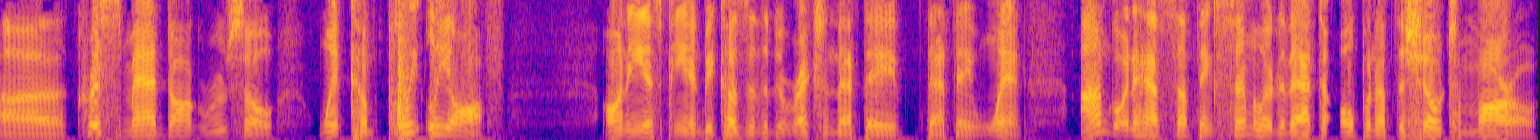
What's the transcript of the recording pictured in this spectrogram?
Uh, Chris Mad Dog Russo went completely off on ESPN because of the direction that they that they went. I'm going to have something similar to that to open up the show tomorrow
